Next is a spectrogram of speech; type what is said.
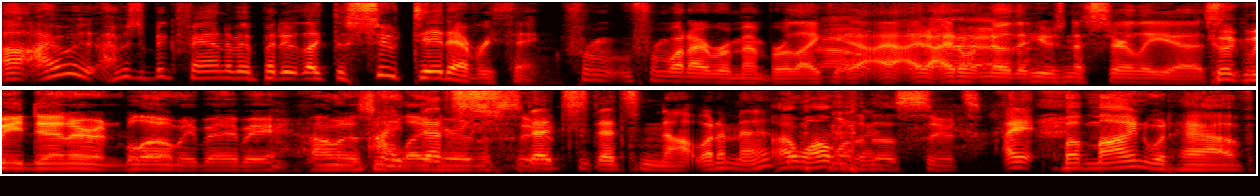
Uh, I was I was a big fan of it, but it, like the suit did everything from from what I remember. Like Oh, I, I I don't know that he was necessarily uh, Cook me dinner and blow me, baby. I'm just gonna I- lay here in the that's, suit. that's that's not what I meant. I want one of those suits, I- but mine would have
